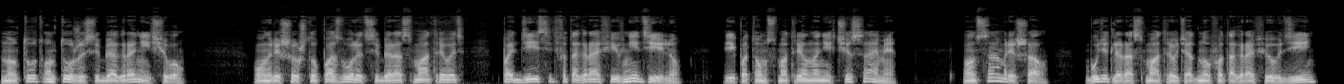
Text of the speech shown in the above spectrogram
но тут он тоже себя ограничивал. Он решил, что позволит себе рассматривать по 10 фотографий в неделю, и потом смотрел на них часами. Он сам решал, будет ли рассматривать одну фотографию в день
